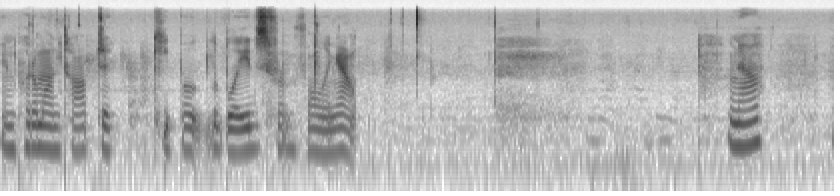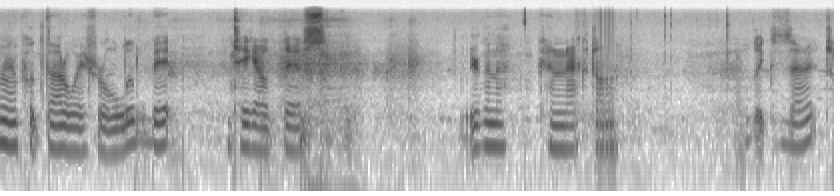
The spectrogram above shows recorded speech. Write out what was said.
and put them on top to keep the blades from falling out. Now, I'm going to put that away for a little bit and take out this. You're going to connect them like that.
